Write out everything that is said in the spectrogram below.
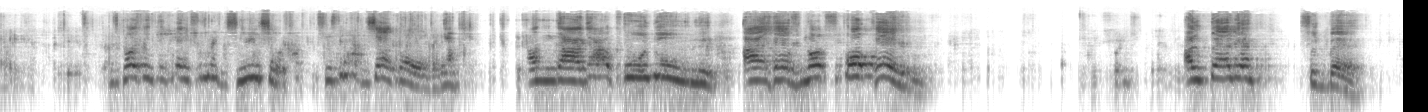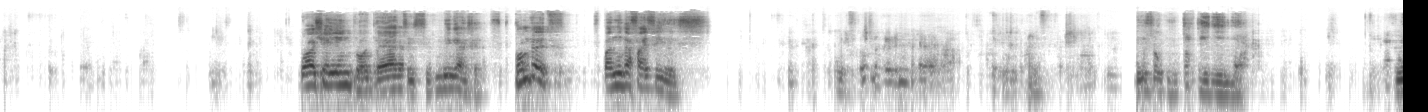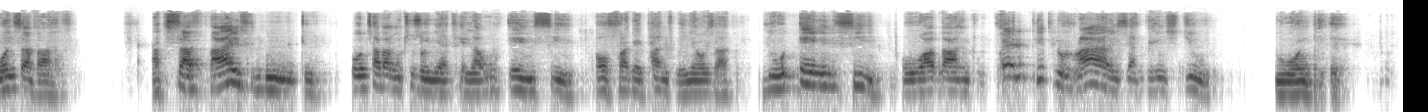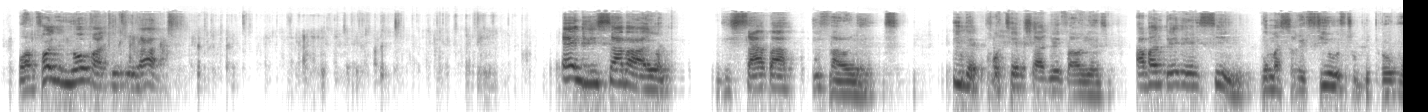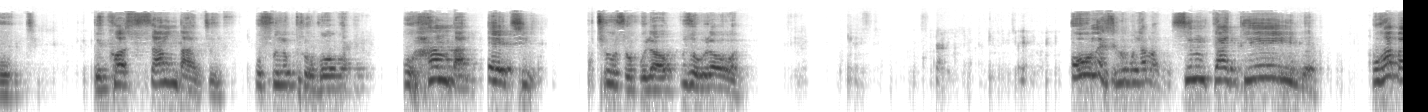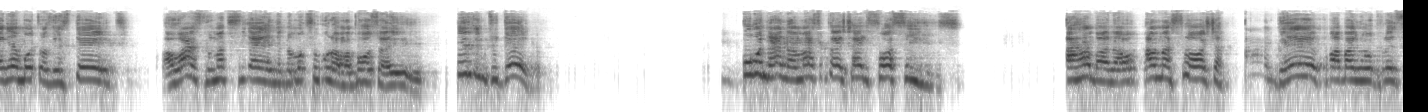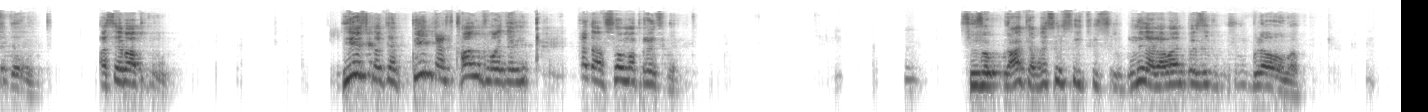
Because into engifuna ukuzisho, sifuna ukushekela. Angakakhulumi. I have not spoken. Alibele indoda yathi sikunika nje. Comrades, sibanika 5 years. Ngizokuqhubekela. Won't survive. Akusurvive umuntu ocabanga ukuthi uzonyathela u-ANC awufake phansi kwenyawo zakho. Lo ANC owabantu. When people rise against you, you won't be there. Wathola nobody to rise. engiyisabayo ngisaba i-violence ine-potential ye-violence abantu e-ANC they must refuse to be provoked. Because somebody ufuna ukuprovoka uhamba ethi kuthi uzobulawa uzobulawa uma simubulawa simgadile uhamba ngeemoto ze-state awazi noma kufika yena noma kufikulwa amaphoso yini? Even today unangama-special forces ahamba nawo amasosha angekho abanye opresident asebaphula he's got the biggest convoy than other former president sizokugada bese sithi sinika labantu besithi ufuna ukubulawa baba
